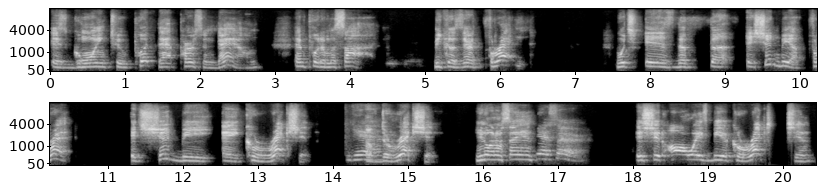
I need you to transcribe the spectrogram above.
is going to put that person down and put them aside because they're threatened, which is the, the, it shouldn't be a threat. It should be a correction Yeah. of direction. You know what I'm saying? Yes, sir. It should always be a correction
